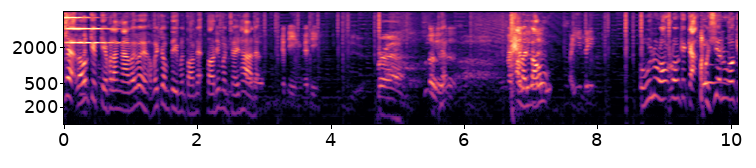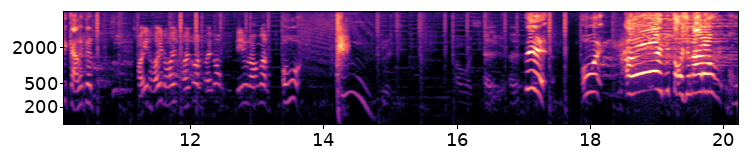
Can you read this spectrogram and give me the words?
เนี่ยเราต้องเก็บเก็บพลังงานไว้เว้ยเอาไว้โจมตีมันตอนเนี้ยตอนที่มันใช้ท่าเนี่ยก็ดีก็ดี เอออะไรเราไปตีโอ้ยลูกน้องลูกน้องเกะกะโอ้ยเชี่ยลูกน้องเกะกะเหลือเกินถอยถอยถอยถอยก่อนถอยก่อนตีลูกน้องก่อนโอ้อืมเออเออนี่โอ้ยเอ้ยพี่โตชนะแล้วโอ้โห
